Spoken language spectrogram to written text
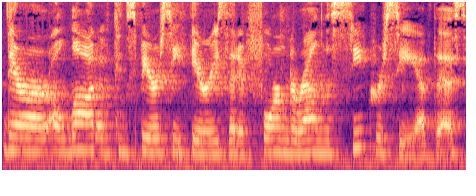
There are a lot of conspiracy theories that have formed around the secrecy of this.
